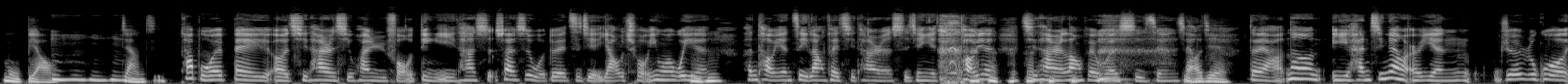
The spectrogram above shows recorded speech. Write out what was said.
目标，嗯哼哼哼这样子。他不会被呃其他人喜欢与否定义，他是算是我对自己的要求，因为我也很讨厌自己浪费其他人的时间，也讨厌其他人浪费我的时间。了解，对啊，那以含金量而言，我觉得如果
